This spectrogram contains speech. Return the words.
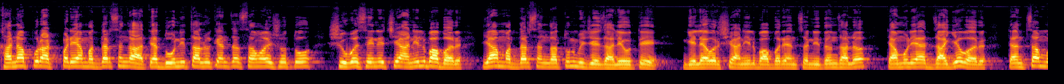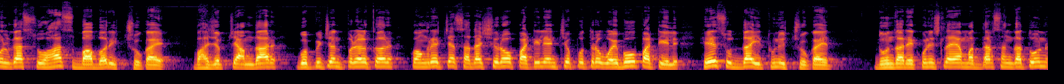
खानापूर आटपाडी या मतदारसंघात या दोन्ही तालुक्यांचा समावेश होतो. शिवसेनेचे अनिल बाबर या मतदारसंघातून विजय झाले होते. गेल्या वर्षी अनिल बाबर यांचं निधन झालं. त्यामुळे या जागेवर त्यांचा मुलगा सुहास बाबर इच्छुक आहे. भाजपचे आमदार गोपीचंद पडळकर काँग्रेसच्या सदाशिवराव पाटील यांचे पुत्र वैभव पाटील हे सुद्धा इथून इच्छुक आहेत. दोन हजार एकोणीसला या मतदारसंघातून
